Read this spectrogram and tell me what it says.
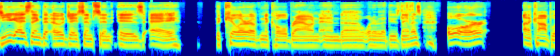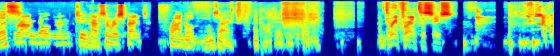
Do you guys think that O.J. Simpson is a the killer of Nicole Brown and uh, whatever that dude's name is, or an accomplice? Ron Goldman, Two of have some respect. Ron Goldman. I'm sorry. I apologize, Mr. Goldman. I'm three parentheses. oh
